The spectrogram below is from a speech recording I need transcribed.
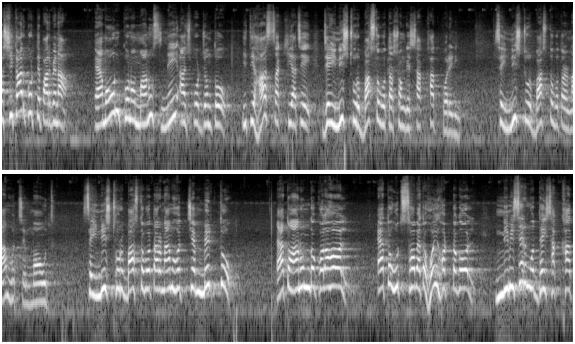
অস্বীকার করতে পারবে না। এমন কোনো মানুষ নেই আজ পর্যন্ত ইতিহাস সাক্ষী আছে যে এই নিষ্ঠুর বাস্তবতার সঙ্গে সাক্ষাৎ করেনি। সেই নিষ্ঠুর বাস্তবতার নাম হচ্ছে মৌত। সেই নিষ্ঠুর বাস্তবতার নাম হচ্ছে মৃত্যু। এত আনন্দ কোলাহল, এত উৎসব, এত হই হট্টগোল নিমিষের মধ্যেই সাক্ষাৎ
